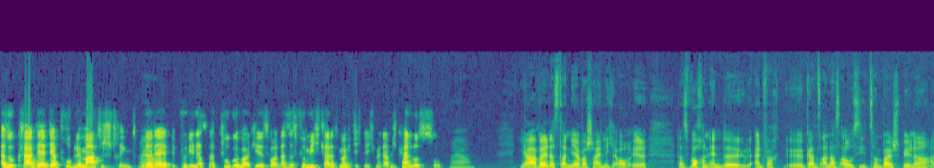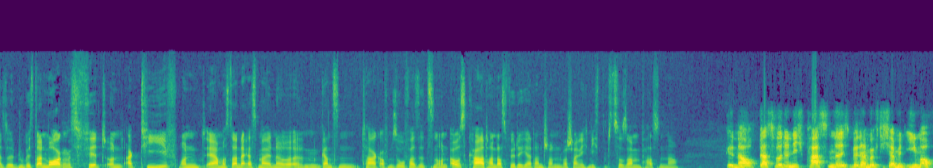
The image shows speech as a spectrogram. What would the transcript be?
Also klar, der, der problematisch trinkt ja. oder der, für den das dazugehört, jedes Wort. Das ist für mich klar, das möchte ich nicht mehr. Da habe ich keine Lust zu. Ja. Ja, weil so. das dann ja wahrscheinlich auch äh, das Wochenende einfach äh, ganz anders aussieht, zum Beispiel. Ne? Also du bist dann morgens fit und aktiv und er muss dann da erstmal eine, einen ganzen Tag auf dem Sofa sitzen und auskatern. Das würde ja dann schon wahrscheinlich nicht zusammenpassen. Ne? Genau, das würde nicht passen. Wenn, dann möchte ich ja mit ihm auch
